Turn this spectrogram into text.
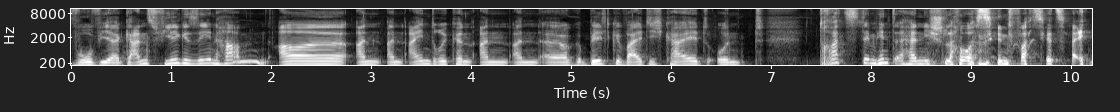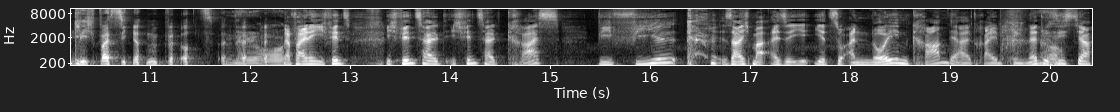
wo wir ganz viel gesehen haben äh, an, an Eindrücken, an, an äh, Bildgewaltigkeit und trotzdem hinterher nicht schlauer sind, was jetzt eigentlich passieren wird. Naja. Na, vor allen Dingen, ich finde es ich find's halt, ich find's halt krass, wie viel, sag ich mal, also jetzt so an neuen Kram, der halt reinbringt. Ne? Du siehst ja,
